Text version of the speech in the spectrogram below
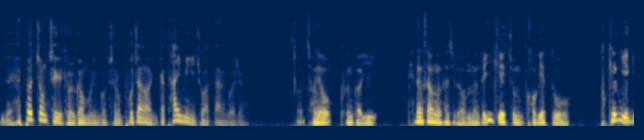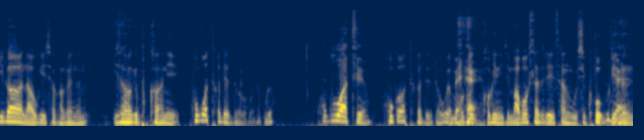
이제 햇볕 정책의 결과물인 것처럼 포장하기가 타이밍이 좋았다는 거죠. 어, 전혀 그러니까 이 해당 사항은 사실은 없는데 이게 좀 거기에 또 북핵 얘기가 나오기 시작하면은 이상하게 북한이 호그와트가 되더라고요. 호구와트요. 호그와트가 되더라고요. 네. 거기 거기는 이제 마법사들이 사는 곳이고 우리는 네.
